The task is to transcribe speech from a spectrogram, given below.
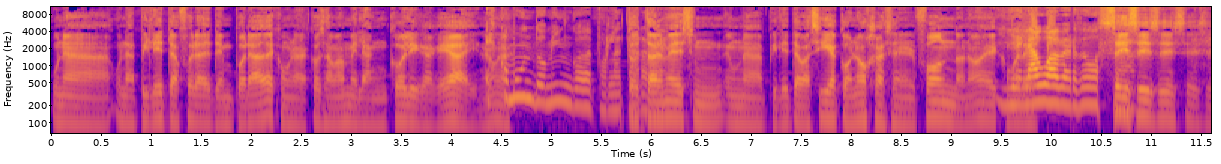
una, una pileta fuera de temporada es como una cosa más melancólica que hay, ¿no? Es como un domingo de por la tarde. Totalmente, es una pileta vacía con hojas en el fondo, ¿no? Es y el agua verdosa. Sí, sí, sí, sí. sí.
